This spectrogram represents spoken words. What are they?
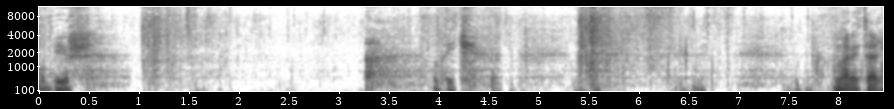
Bu bir. Bu da iki. Bunlar yeterli.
